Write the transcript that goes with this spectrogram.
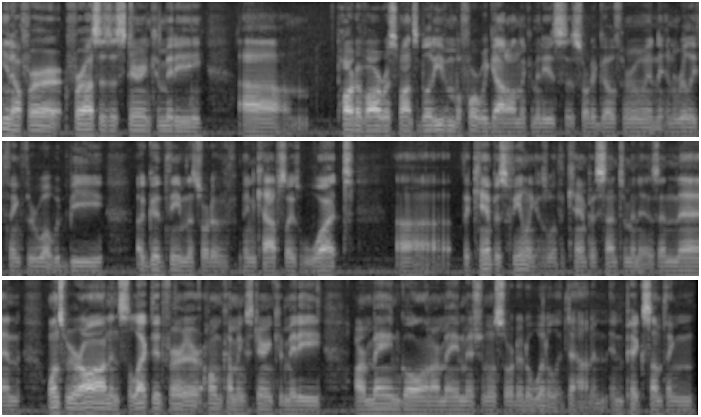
you know, for for us as a steering committee, um, part of our responsibility, even before we got on the committee, is to sort of go through and, and really think through what would be a good theme that sort of encapsulates what uh, the campus feeling is, what the campus sentiment is. And then once we were on and selected for homecoming steering committee, our main goal and our main mission was sort of to whittle it down and, and pick something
